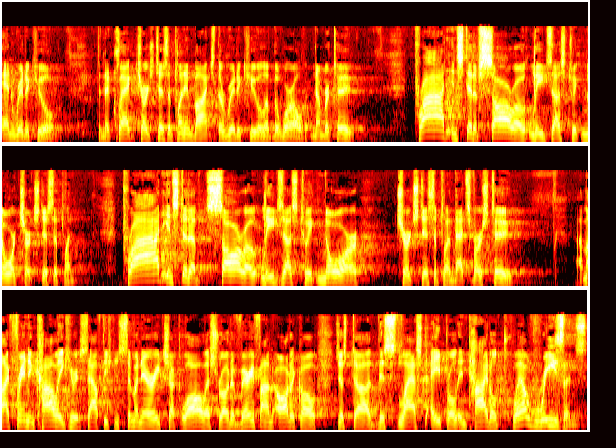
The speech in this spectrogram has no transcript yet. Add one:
and ridicule. To neglect church discipline invites the ridicule of the world. Number two, pride instead of sorrow leads us to ignore church discipline. Pride instead of sorrow leads us to ignore church discipline. That's verse 2. Uh, my friend and colleague here at Southeastern Seminary, Chuck Lawless, wrote a very fine article just uh, this last April entitled 12 Reasons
